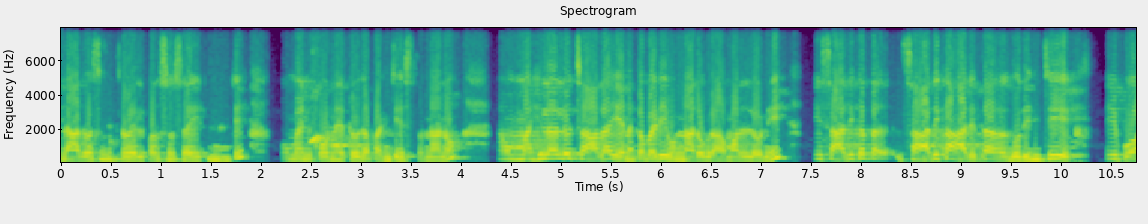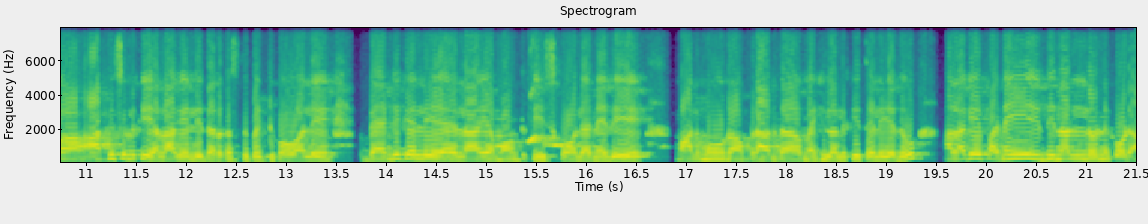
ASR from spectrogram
నేను ఆదివాసమిత్ర వెల్ఫేర్ సొసైటీ నుంచి ఉమెన్ కోఆర్డినేటర్గా పనిచేస్తున్నాను. మహిళలు చాలా వెనకబడి ఉన్నారు గ్రామాల్లోని. ఈ సాధికత సాధిక ఆరిత గురించి ఈ ఆఫీసులకి ఎలాగెళ్ళి దరఖాస్తు పెట్టుకోవాలి బ్యాంకుకి వెళ్ళి ఎలా అమౌంట్ తీసుకోవాలి అనేది మారుమూల ప్రాంత మహిళలకి తెలియదు. అలాగే పని దినాల్లోని కూడా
